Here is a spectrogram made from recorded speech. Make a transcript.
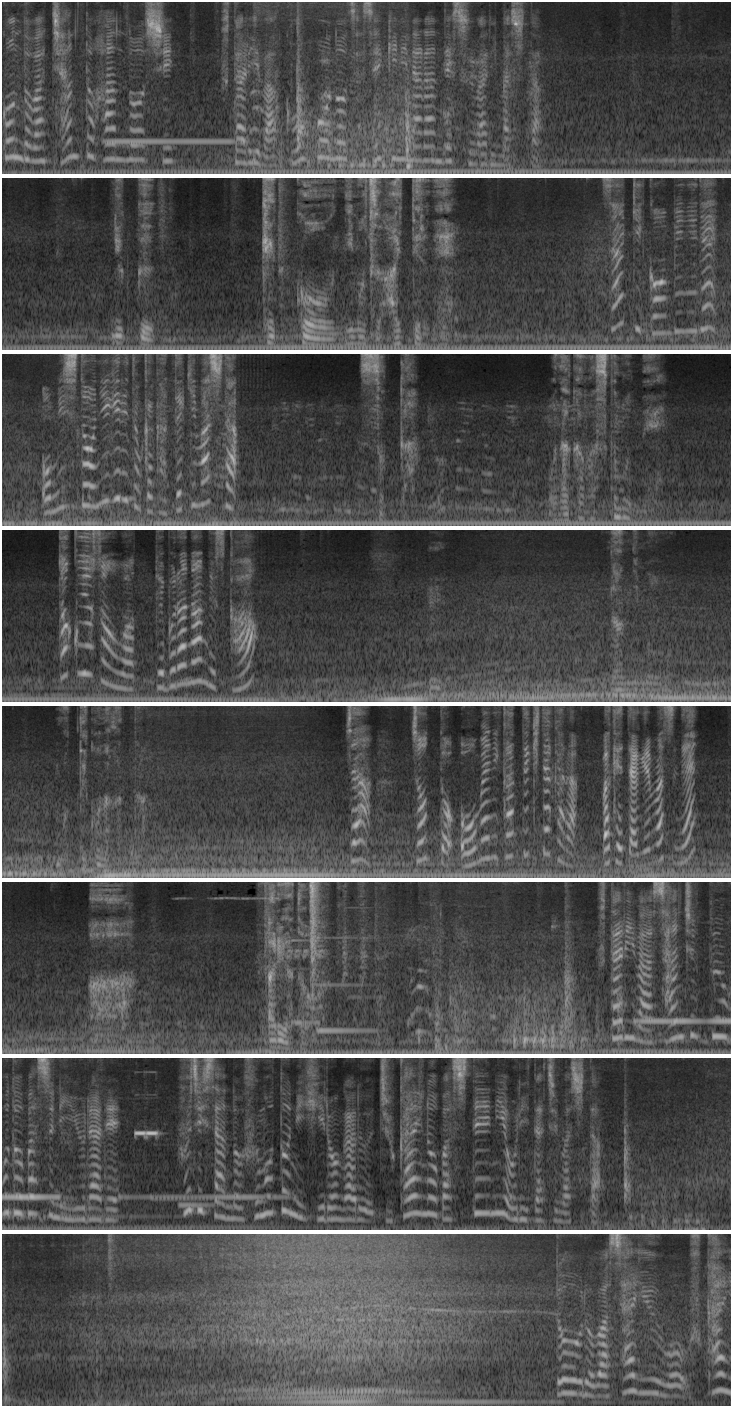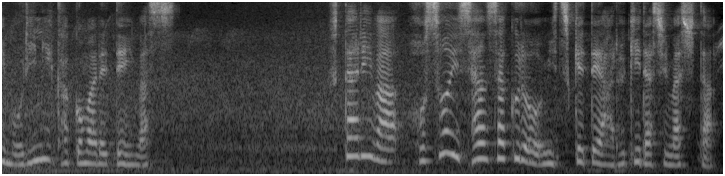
今度はちゃんと反応し2人は後方の座席に並んで座りました。リュック結構荷物入ってるね。さっきコンビニでお水とおにぎりとか買ってきましたそっか。お腹はすくもんね。拓也さんは手ぶらなんですか？うん。何にも持ってこなかった。じゃあちょっと多めに買ってきたから分けてあげますね。ああありがとう。2人は30分ほどバスに揺られ富士山の麓に広がる樹海のバス停に降り立ちました。道路は左右を深い森に囲まれています。2人は細い散策路を見つけて歩き出しました。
